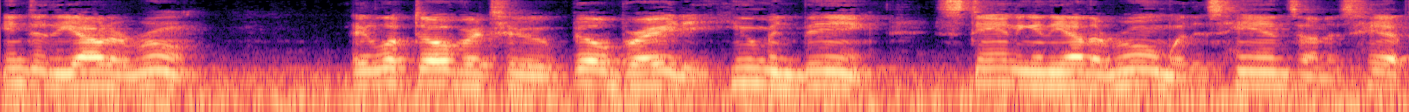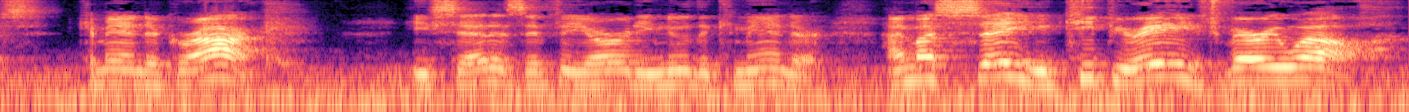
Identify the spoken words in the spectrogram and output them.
into the outer room. They looked over to Bill Brady, human being, standing in the other room with his hands on his hips. Commander Grac, he said as if he already knew the commander. I must say you keep your age very well.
